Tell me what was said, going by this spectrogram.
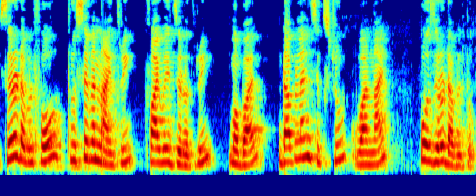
Zero double four two seven nine three five eight zero three mobile 9962194022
